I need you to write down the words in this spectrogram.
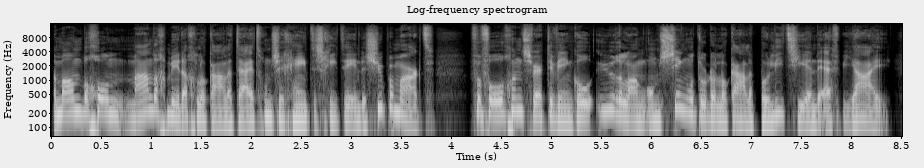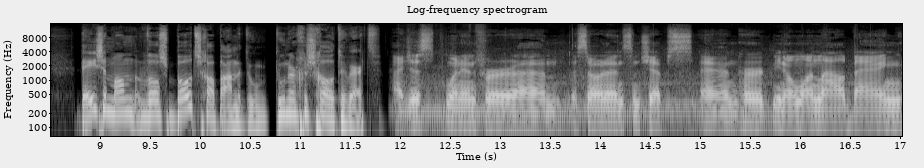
Een man begon maandagmiddag lokale tijd om zich heen te schieten in de supermarkt. Vervolgens werd de winkel urenlang omsingeld door de lokale politie en de FBI. Deze man was boodschappen aan het doen toen er geschoten werd. I just went in for um, a soda and some chips and heard, you know, one loud bang.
